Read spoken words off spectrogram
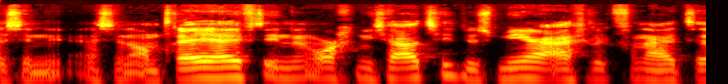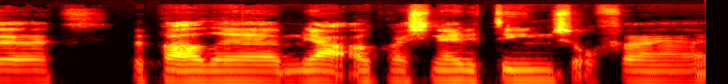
zijn, zijn entree heeft in een organisatie. Dus meer eigenlijk vanuit bepaalde ja, operationele teams of eh,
